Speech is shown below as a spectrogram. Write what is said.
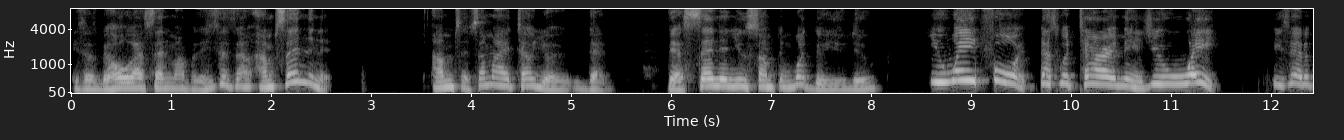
He says, Behold, I send my. He says, I'm sending it. I'm if somebody tell you that they're sending you something, what do you do? You wait for it. That's what tarry means. You wait. He said,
